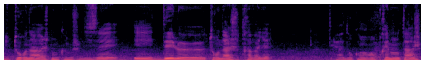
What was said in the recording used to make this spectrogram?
du tournage, donc comme je disais, et dès le tournage je travaillais, euh, donc en, pré-montage,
